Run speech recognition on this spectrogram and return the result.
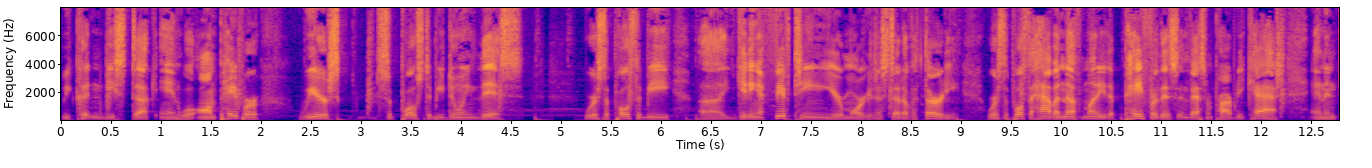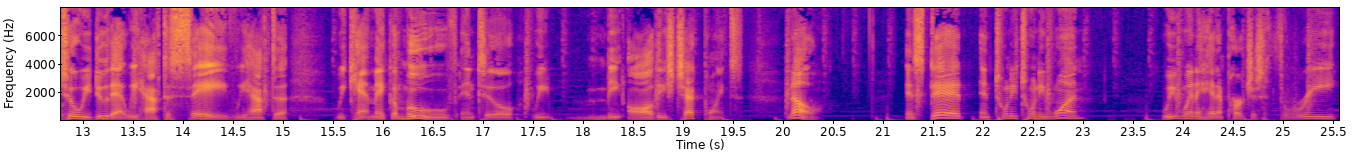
we couldn't be stuck in. Well, on paper, we're supposed to be doing this. We're supposed to be uh, getting a 15 year mortgage instead of a 30. We're supposed to have enough money to pay for this investment property cash. And until we do that, we have to save. We have to. We can't make a move until we meet all these checkpoints. No. Instead, in 2021, we went ahead and purchased three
